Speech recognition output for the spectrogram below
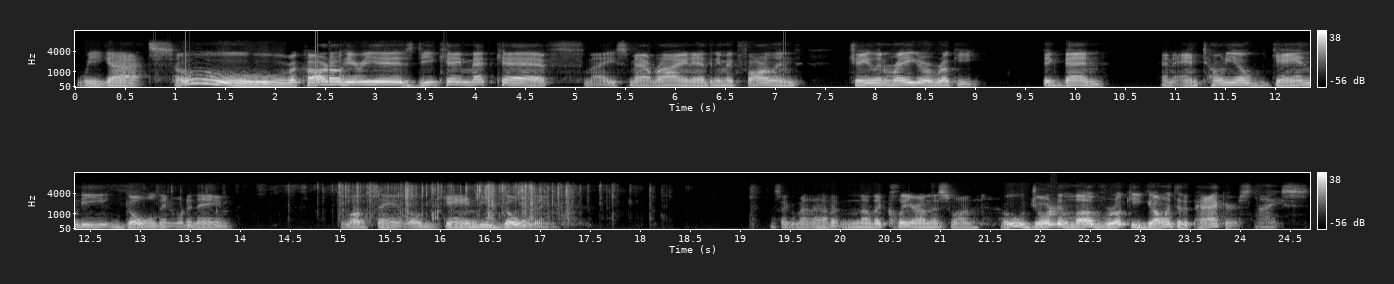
We got oh Ricardo. Here he is. DK Metcalf. Nice. Matt Ryan, Anthony McFarland, Jalen Reagor, rookie, Big Ben, and Antonio Gandy Golden. What a name. Love saying it, little Gandy Golden. Looks like we might have another clear on this one. Oh, Jordan Love, rookie, going to the Packers. Nice.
